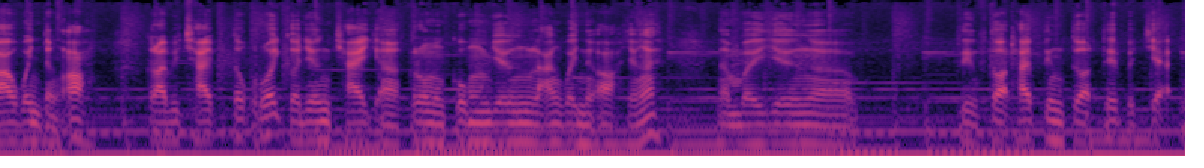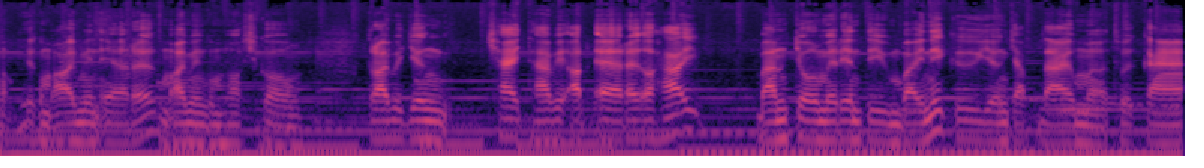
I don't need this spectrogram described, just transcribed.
មកវិញទាំងអស់ក្រោយពីឆែកបន្ទុករួចក៏យើងឆែកក្រុមអង្គមយើងឡើងវិញទាំងអស់អញ្ចឹងណាដើម្បីយើងផ្ទៀងផ្ទាត់ហើយផ្ទៀងផ្ទាត់ទៀតបញ្ជាក់វាកុំឲ្យមាន error កុំឲ្យមានកំហុសឆ្គងក្រោយពីយើងឆែកថាវាអត់ error អស់ហើយបានចូលមេរៀនទី8នេះគឺយើងចាប់ដើមធ្វើការ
